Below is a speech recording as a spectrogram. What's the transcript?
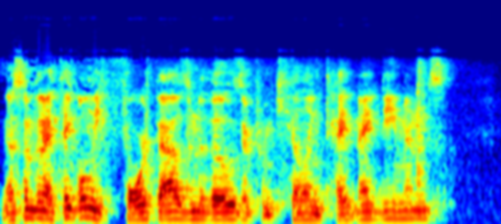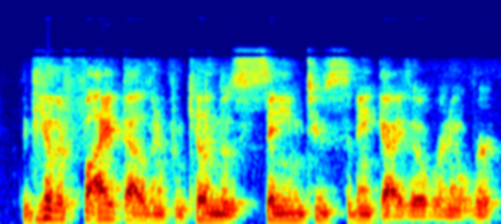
Now, something I think only 4,000 of those are from killing Titanite demons. The other 5,000 are from killing those same two snake guys over and over.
